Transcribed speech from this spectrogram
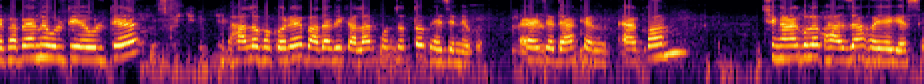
এভাবে আমি উল্টিয়ে উল্টে ভালো করে বাদামি কালার পর্যন্ত ভেজে নেব। এই যে দেখেন, এখন সিঙ্গারাগুলো ভাজা হয়ে গেছে।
